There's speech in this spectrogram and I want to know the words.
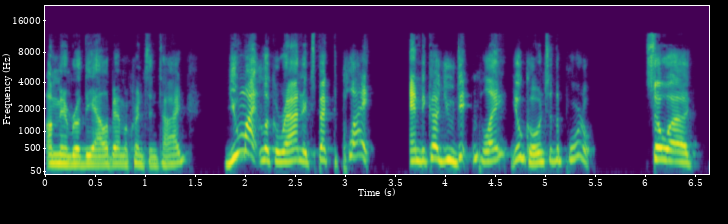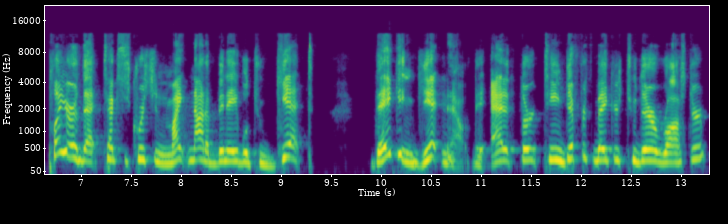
a member of the Alabama Crimson Tide, you might look around and expect to play. And because you didn't play, you'll go into the portal. So a player that Texas Christian might not have been able to get, they can get now. They added 13 difference makers to their roster,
